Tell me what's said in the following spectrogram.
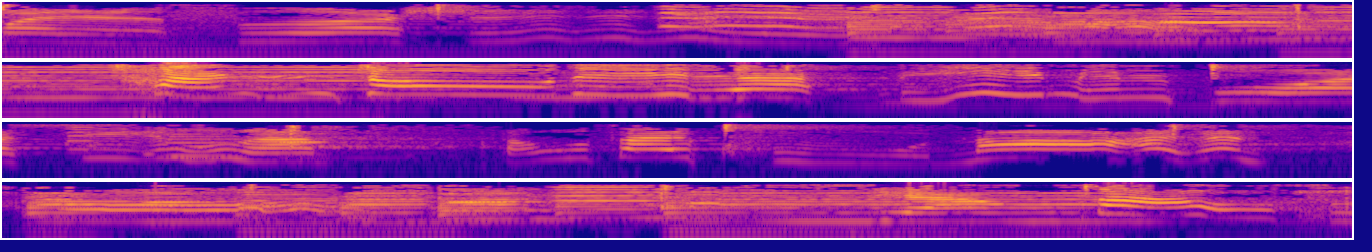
问此事。陈州的黎民百姓啊，都在苦难。想到。死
